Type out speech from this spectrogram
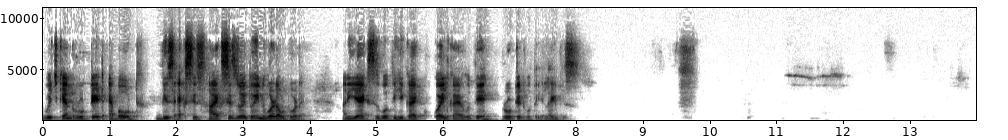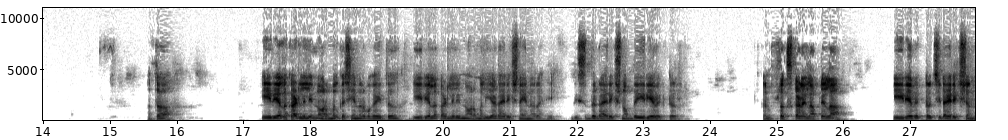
which can rotate about this axis हा ऍक्सिस जो आहे तो इनवर्ड आउटवर्ड आहे. आणि या ऍक्सिस भोवती ही काय कॉईल काय होते? रोटेट होते लाईक दिस आता एरियाला काढलेली नॉर्मल कशी येणार बघा इथं? एरियाला काढलेली नॉर्मल या डायरेक्शन येणार आहे. This is the direction of the area vector कारण फ्लक्स काढायला आपल्याला एरिया वेक्टरची डायरेक्शन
